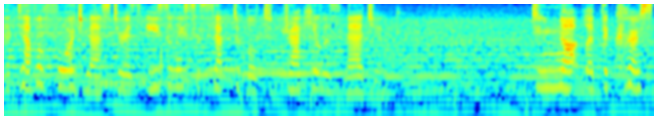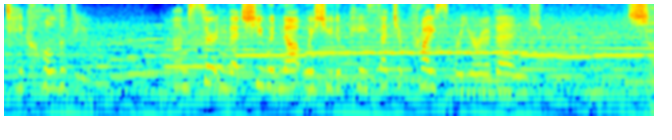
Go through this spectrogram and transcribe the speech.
A Devil Forge Master is easily susceptible to Dracula's magic. Do not let the curse take hold of you. I'm certain that she would not wish you to pay such a price for your revenge. So,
